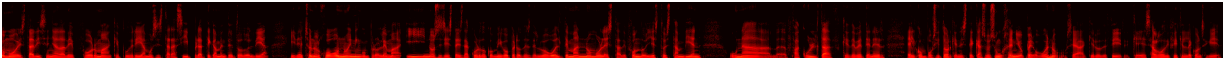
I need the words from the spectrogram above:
¿Veis cómo está diseñada de forma que podríamos estar así prácticamente todo el día? Y de hecho en el juego no hay ningún problema. Y no sé si estáis de acuerdo conmigo, pero desde luego el tema no molesta de fondo. Y esto es también una eh, facultad que debe tener el compositor, que en este caso es un genio, pero bueno, o sea, quiero decir que es algo difícil de conseguir.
